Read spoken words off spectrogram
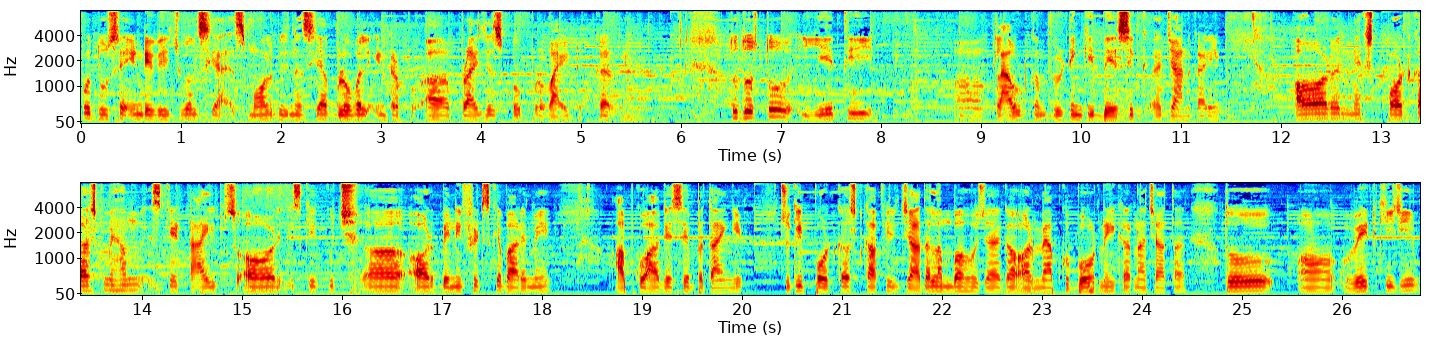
को दूसरे इंडिविजुअल्स या स्मॉल बिज़नेस या ग्लोबल इंटरप्राइजेस को प्रोवाइड कर रहे हैं। तो दोस्तों, ये थी क्लाउड कंप्यूटिंग की बेसिक जानकारी। और नेक्स्ट पॉडकास्ट में हम इसके टाइप्स और इसके कुछ और बेनिफिट्स के बारे में आपको आगे से बताएँगे। क्योंकि पॉडकास्ट काफ़ी ज़्यादा लंबा हो जाएगा और मैं आपको बोर नहीं करना चाहता तो वेट कीजिए।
